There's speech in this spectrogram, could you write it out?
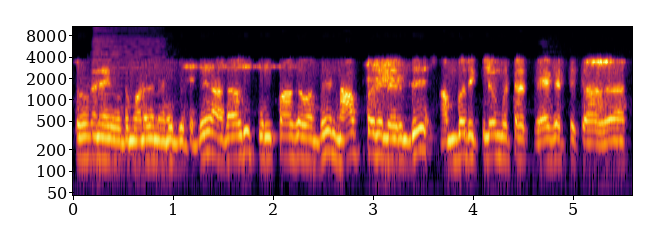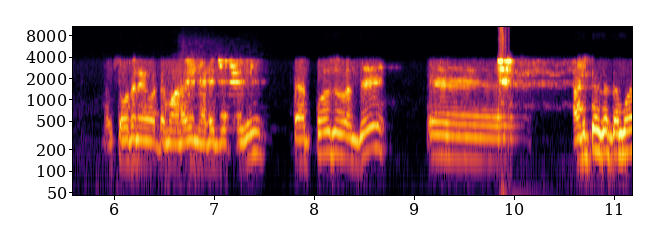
சோதனை ஓட்டமானது நடைபெற்றது. அதாவது குறிப்பாக வந்து நாற்பதுல இருந்து ஐம்பது கிலோமீட்டர் வேகத்துக்காக சோதனை ஓட்டமானது நடைபெற்றது. தற்போது வந்து அடுத்த கட்டமா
